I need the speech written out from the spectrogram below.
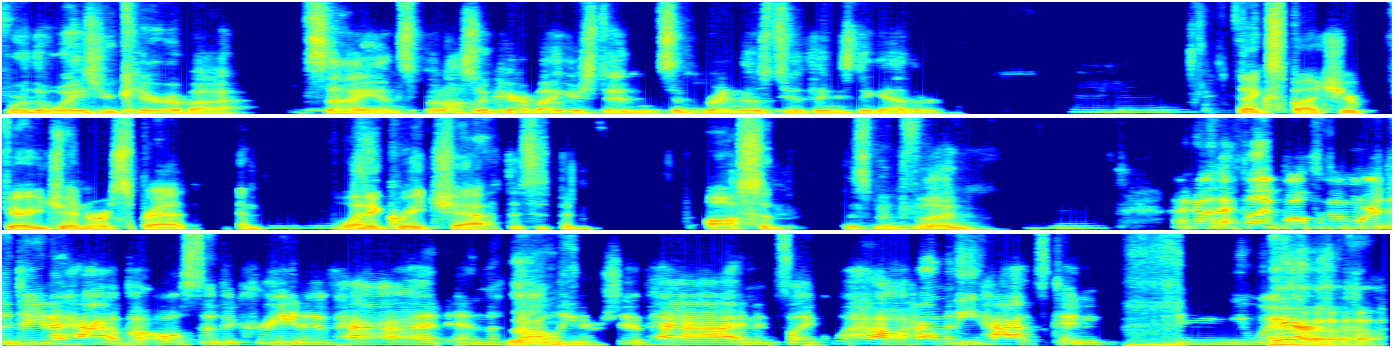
for the ways you care about science, but also care about your students and bring those two things together. Mm-hmm. Thanks much. You're very generous, Brad. And mm-hmm. what a great chat. This has been awesome. It's been fun. Mm-hmm. I know. I feel like both of them wear the data hat, but also the creative hat and the thought leadership hat. And it's like, wow, how many hats can can you wear?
